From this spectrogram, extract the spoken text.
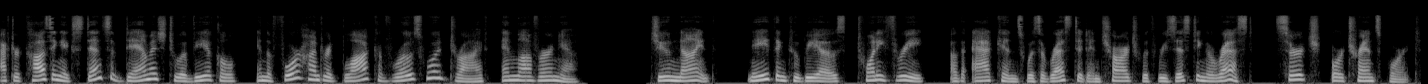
after causing extensive damage to a vehicle in the 400 block of Rosewood Drive in La Vernia. June 9, Nathan Cubillos, 23, of Adkins was arrested and charged with resisting arrest, search, or transport.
